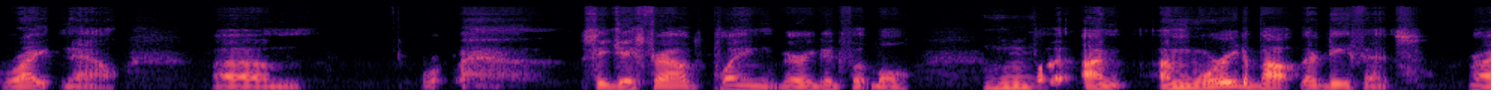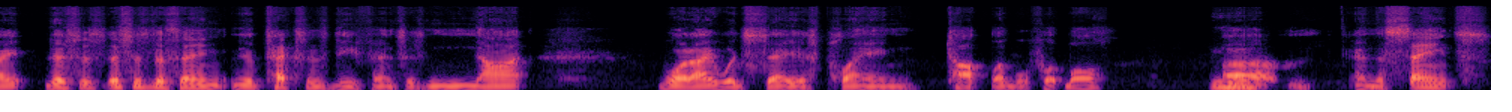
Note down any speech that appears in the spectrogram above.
right now. Um, CJ Stroud's playing very good football, mm-hmm. but I'm I'm worried about their defense. Right. This is this is the thing. The Texans defense is not what I would say is playing top level football. Mm-hmm. Um, and the Saints,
